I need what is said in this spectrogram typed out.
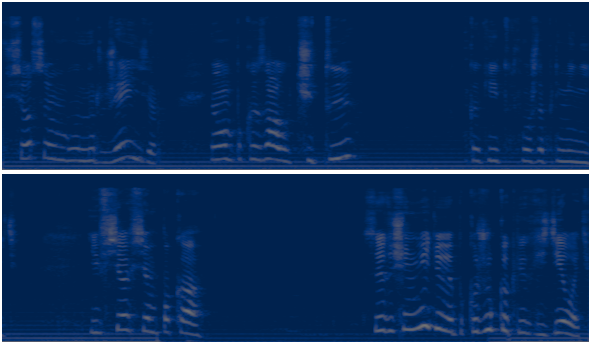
Все. С вами был Нурджейзер. Я вам показал читы, какие тут можно применить. И все, всем пока. В следующем видео я покажу, как их сделать.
